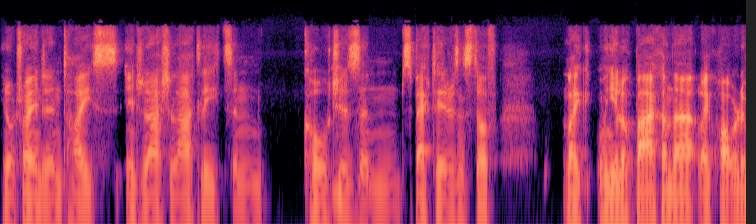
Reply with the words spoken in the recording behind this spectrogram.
you know trying to entice international athletes and coaches mm-hmm. and spectators and stuff. Like when you look back on that, like what were the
